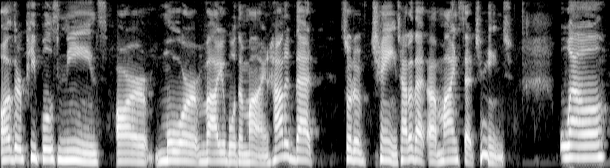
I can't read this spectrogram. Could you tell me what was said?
other people's needs are more valuable than mine? How did that sort of change? How did that uh, mindset change? Well,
